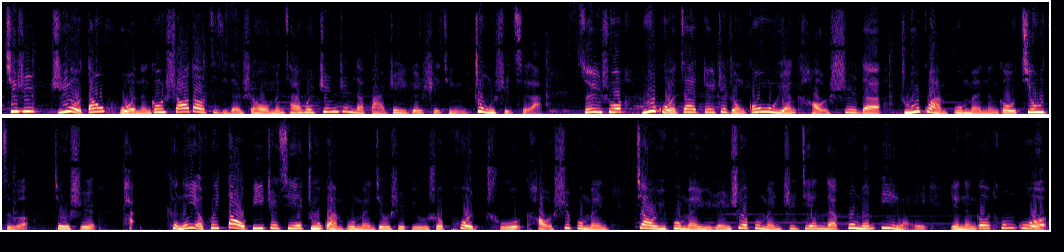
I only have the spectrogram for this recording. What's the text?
其实，只有当火能够烧到自己的时候，我们才会真正的把这一个事情重视起来。所以说，如果在对这种公务员考试的主管部门能够纠责，就是他可能也会倒逼这些主管部门，就是比如说破除考试部门、教育部门与人社部门之间的部门壁垒，也能够通过。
